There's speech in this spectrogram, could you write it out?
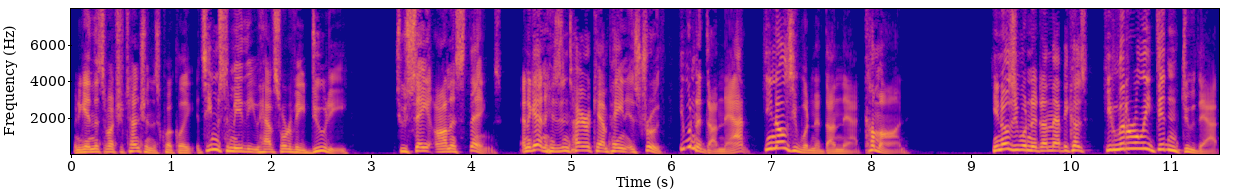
when you gain this much attention this quickly, it seems to me that you have sort of a duty to say honest things. And again, his entire campaign is truth. He wouldn't have done that. He knows he wouldn't have done that. Come on. He knows he wouldn't have done that because he literally didn't do that.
